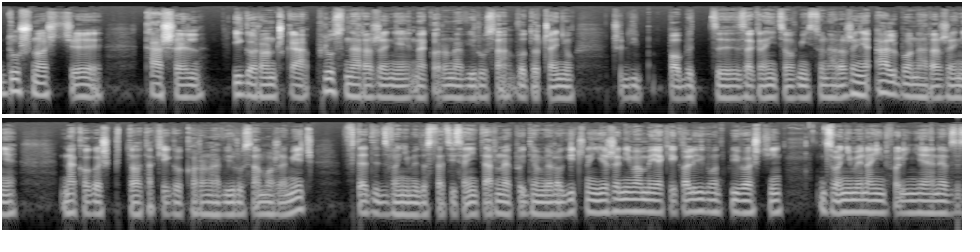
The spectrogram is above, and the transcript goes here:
duszność, y, kaszel i gorączka plus narażenie na koronawirusa w otoczeniu, czyli pobyt za granicą w miejscu narażenia albo narażenie na kogoś, kto takiego koronawirusa może mieć. Wtedy dzwonimy do stacji sanitarno-epidemiologicznej. Jeżeli mamy jakiekolwiek wątpliwości, dzwonimy na infolinię NFZ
